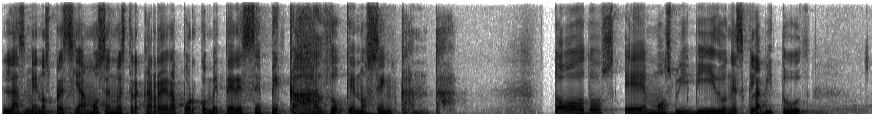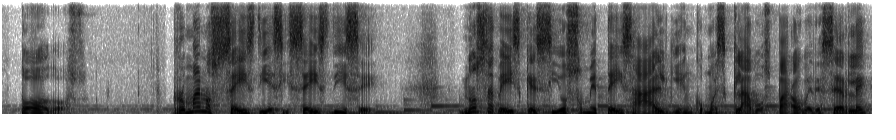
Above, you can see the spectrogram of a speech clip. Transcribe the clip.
las menospreciamos en nuestra carrera por cometer ese pecado que nos encanta. Todos hemos vivido en esclavitud, todos. Romanos 6:16 dice, ¿No sabéis que si os sometéis a alguien como esclavos para obedecerle,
